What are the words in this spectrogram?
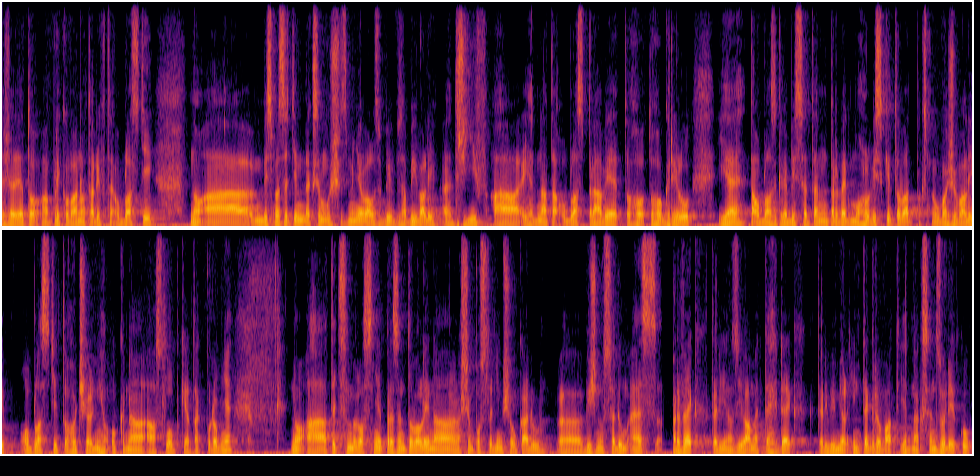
že je to aplikováno tady v té oblasti. No a my jsme se tím, jak jsem už zmiňoval, zabývali dřív a jedna ta oblast právě toho, toho grilu je ta oblast, kde by se ten prvek mohl vyskytovat. Pak jsme uvažovali oblasti toho čelního okna a sloupky a tak podobně. No a teď jsme vlastně prezentovali na našem posledním showcadu eh, Visionu 7S prvek, který nazýváme TechDeck, který by měl integrovat jednak senzoriku,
